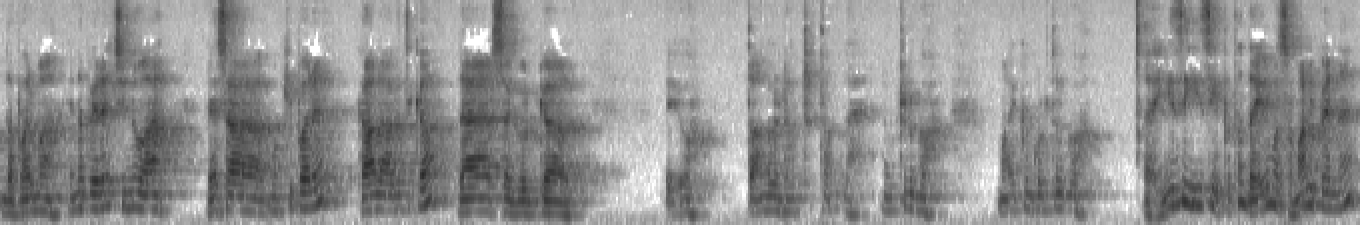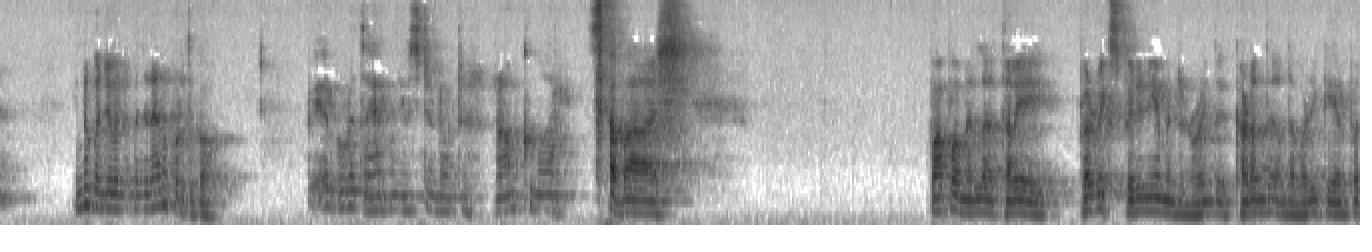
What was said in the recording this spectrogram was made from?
இந்த பருமா என்ன பேர்? சின்னுவா? லேசா முக்கிப்பாரு காலை அகத்திக்கா? தேட்ஸ் அ குட் கேர்ள் ஐயோ தாங்களே டாக்டர் தாங்கள விட்டுடுங்கோ. மயக்கம் கொடுத்துருக்கோ ஈஸி ஈஸி இப்போ தான் தைரியமாக சமாளிப்பேன்னு இன்னும் கொஞ்சம் கொஞ்சம் கொஞ்சம் நேரம் பொறுத்துக்கோ பேர் கூட தயார் பண்ணி வச்சிட்டேன் டாக்டர். ராம்குமார் சபாஷ். பாப்பா மெல்ல தலையை பெர்விக்ஸ் பெரினியம் என்று நுழைந்து கடந்து அந்த வழிக்கு ஏற்ப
